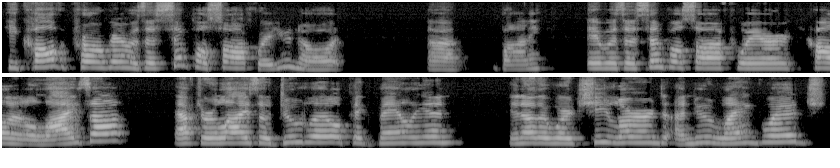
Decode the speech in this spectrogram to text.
He called the program, it was a simple software, you know it, uh, Bonnie. It was a simple software, he called it Eliza, after Eliza Doolittle, Pygmalion. In other words, she learned a new language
